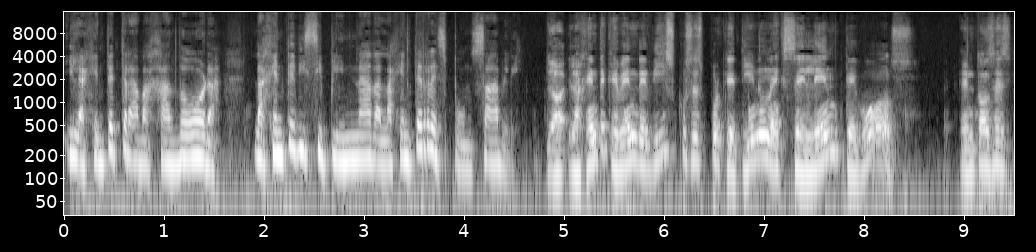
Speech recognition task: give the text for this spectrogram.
Y la gente trabajadora, la gente disciplinada, la gente responsable. La, la gente que vende discos es porque tiene una excelente voz. Entonces,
